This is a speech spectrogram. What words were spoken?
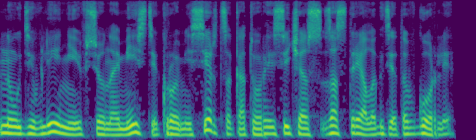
на удивление все на месте, кроме сердца, которое сейчас застряло где-то в горле,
